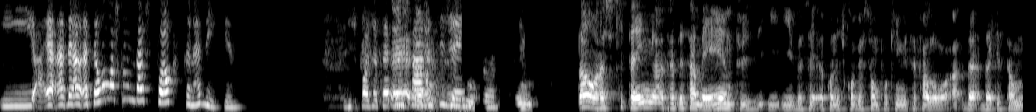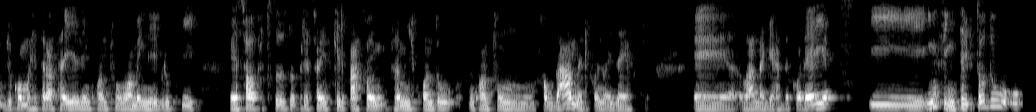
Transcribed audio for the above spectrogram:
E é, é, é até uma masculinidade tóxica, né, Vicky? A gente pode até pensar é, desse jeito. Sim. Não, acho que tem atravessamentos e, e, você, quando a gente conversou um pouquinho, você falou da, da questão de como retrata ele enquanto um homem negro que é, sofre todas as opressões que ele passou, principalmente quando, enquanto um soldado, né, ele foi no exército é, lá na Guerra da Coreia. E, enfim, teve todo o,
